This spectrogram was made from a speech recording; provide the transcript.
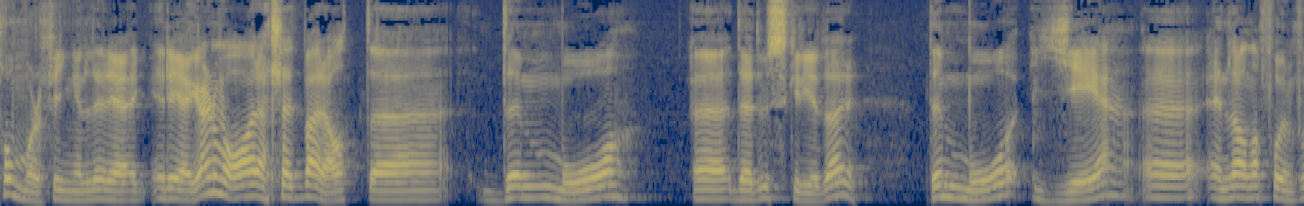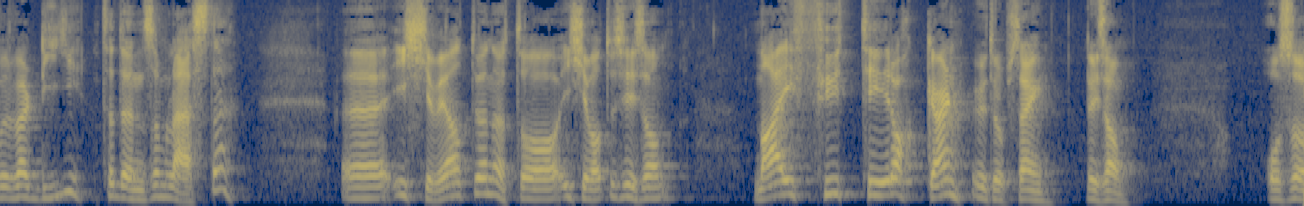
Tommelfingerregelen var rett og slett bare at eh, det må eh, Det du skriver der, det må gi eh, en eller annen form for verdi til den som leser det. Eh, ikke ved at du er nødt til å Ikke ved at du sier sånn Nei, fytti rakkeren! Utropstegn, liksom. Og så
